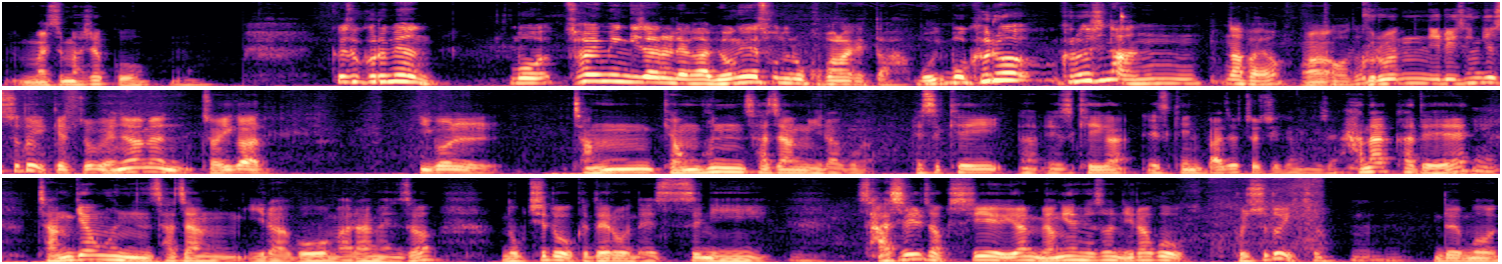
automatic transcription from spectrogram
말씀하셨고 음. 그래서 그러면 뭐 서유민 기자를 내가 명예훼손으로 고발하겠다. 뭐 뭐 그러 그러진 않나 봐요. 아, 적어도. 그런 일이 생길 수도 있겠죠. 왜냐하면 저희가 이걸 장경훈 사장이라고 SK 아, SK가 SK는 빠졌죠 지금 이제 하나카드의 네. 장경훈 사장이라고 말하면서 녹취도 그대로 냈으니 사실 적시에 의한 명예훼손이라고 볼 수도 있죠. 음, 음. 근데 뭐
